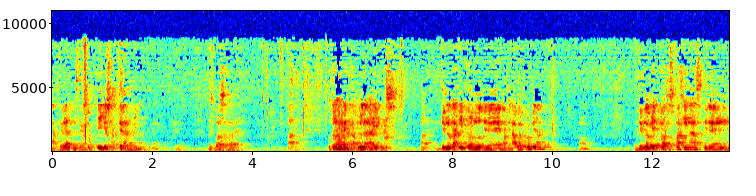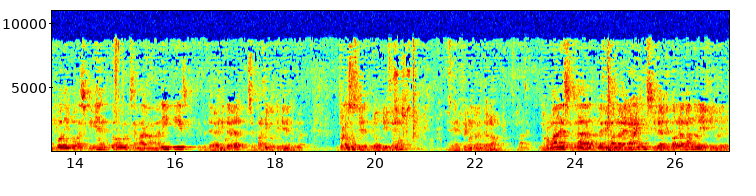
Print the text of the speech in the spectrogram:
acceder. En este caso, ellos accedan a ti. ¿eh? Les puedas atraer. Vale. Otra herramienta, Google Analytics. Vale. Entiendo que aquí todo el mundo tiene página web propia. ¿no? Entiendo que todas las páginas tienen un código de seguimiento que se llama Analytics, que te permite ver pues, el tráfico que tiene tu web. Otra cosa es que lo utilicemos eh, frecuentemente o no. Lo normal es entrar de vez en cuando en Analytics y ver el cuadro del mando y decir, oye,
